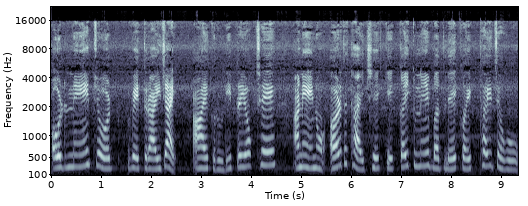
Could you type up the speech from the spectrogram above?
ઓડને ચોટ વેતરાઈ જાય. આ એક રૂઢિપ્રયોગ છે અને એનો અર્થ થાય છે કે કંઈકને બદલે કંઈક થઈ જવું.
